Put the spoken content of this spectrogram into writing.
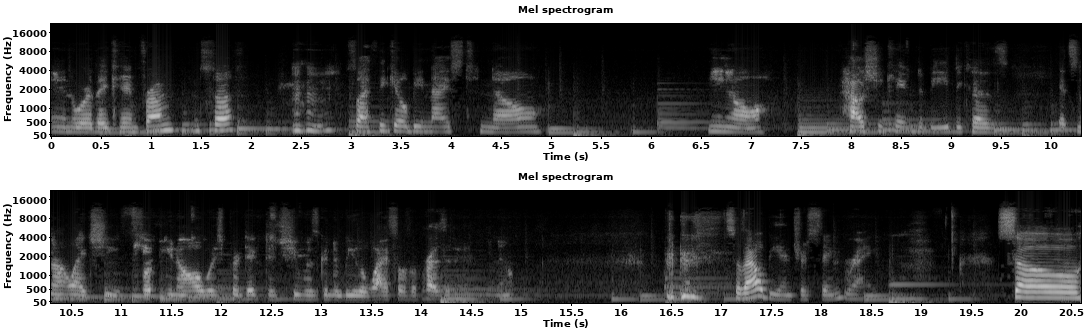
and where they came from and stuff. Mm-hmm. So I think it'll be nice to know, you know, how she came to be because it's not like she, you know, always predicted she was going to be the wife of a president, you know. so that'll be interesting. Right. So,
